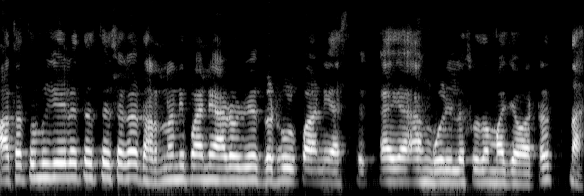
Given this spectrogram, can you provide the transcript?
आता तुम्ही गेले तर ते सगळं धरणाने पाणी अडवले गढूळ पाणी असतं काही आंघोळीला सुद्धा मजा वाटत नाही.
